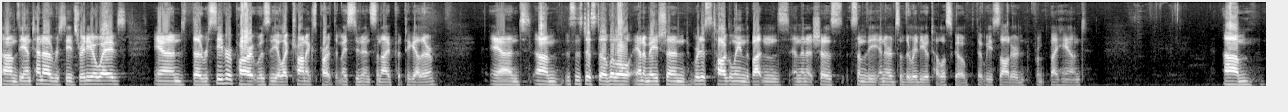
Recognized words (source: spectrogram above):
Um, the antenna receives radio waves. And the receiver part was the electronics part that my students and I put together. And um, this is just a little animation. We're just toggling the buttons, and then it shows some of the innards of the radio telescope that we soldered from, by hand. Um,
